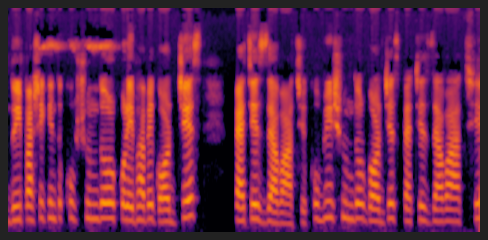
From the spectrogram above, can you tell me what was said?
দুই পাশে কিন্তু খুব সুন্দর করে এভাবে গর্জেস প্যাচেস দেওয়া আছে খুবই সুন্দর গর্জেস প্যাচেস দেওয়া আছে।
